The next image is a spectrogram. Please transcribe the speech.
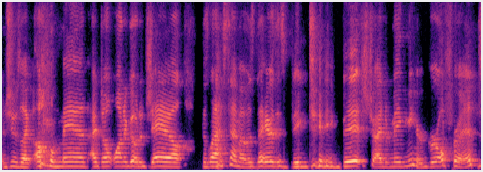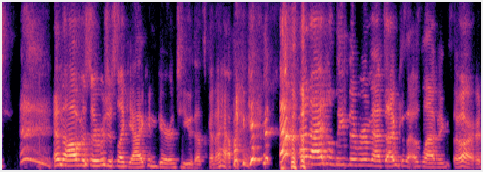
and she was like, Oh man, I don't want to go to jail. Because last time I was there, this big titty bitch tried to make me her girlfriend. And the officer was just like, Yeah, I can guarantee you that's going to happen again. and I had to leave the room that time because I was laughing so hard.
